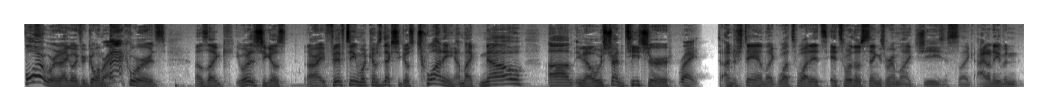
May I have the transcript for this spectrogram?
forward. I go, if you're going Right. backwards. I was like, what is She goes, all right, 15. What comes next? She goes 20. I'm like, no. Um, you know, I was trying to teach her Right. to understand like what's what. It's it's one of those things where I'm like, Jesus, like I don't even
